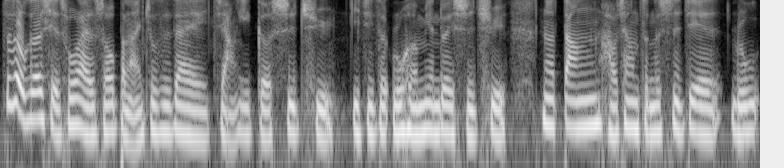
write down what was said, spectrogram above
这首歌写出来的时候，本来就是在讲一个失去，以及这如何面对失去。那当好像整个世界如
